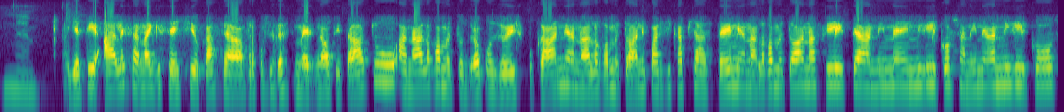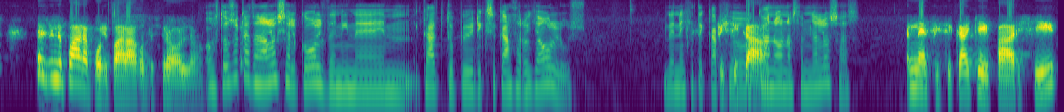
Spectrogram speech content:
Ναι. Γιατί άλλες ανάγκες έχει ο κάθε άνθρωπος στην καθημερινότητά του, ανάλογα με τον τρόπο ζωής που κάνει, ανάλογα με το αν υπάρχει κάποια ασθένεια, ανάλογα με το αν αθλείται, αν είναι ενήλικος, αν είναι ανήλικος. Παίζουν πάρα πολλοί παράγοντες ρόλο. Ωστόσο, η κατανάλωση αλκοόλ δεν είναι μ, κάτι το οποίο είναι ξεκάθαρο για όλους. Δεν έχετε κάποιο Φυσικά. κανόνα στο μυαλό σας; Ναι, φυσικά και υπάρχει.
